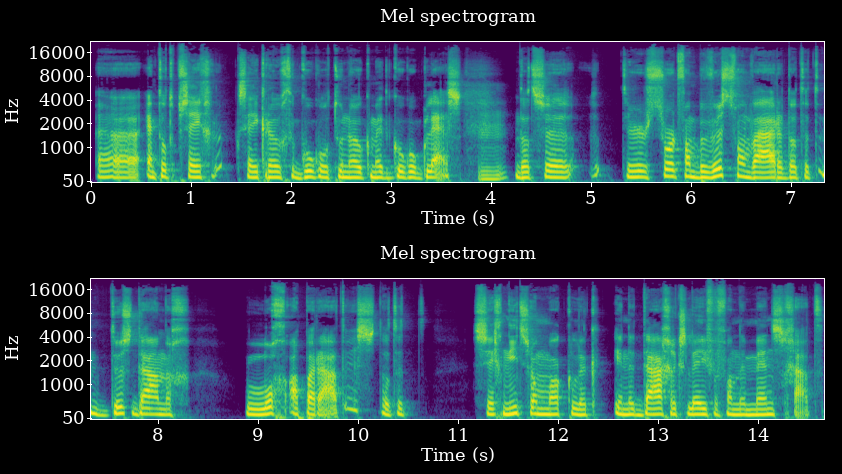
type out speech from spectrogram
eh, en tot op zeker, zekere hoogte Google toen ook met Google Glass, Mhm. dat ze er soort van bewust van waren dat het een dusdanig logapparaat is, dat het zich niet zo makkelijk in het dagelijks leven van de mens gaat,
